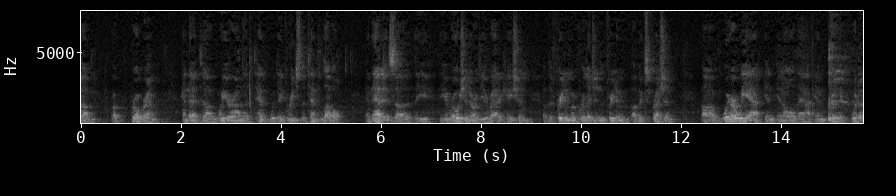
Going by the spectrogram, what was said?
um, program, and that uh, we are on the 10th, they've reached the 10th level, and that is uh, the, the erosion or the eradication of the freedom of religion, the freedom of expression. Uh, where are we at in, in all of that, and the, what are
